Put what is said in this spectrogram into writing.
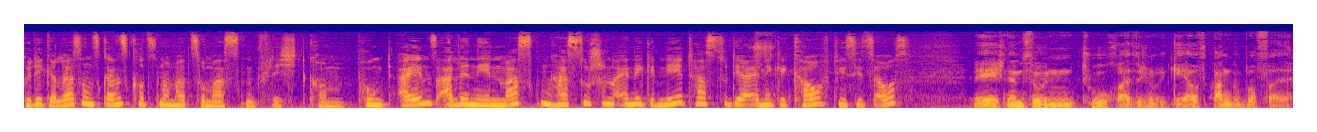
Rüdiger, lass uns ganz kurz nochmal zur Maskenpflicht kommen. Punkt eins: alle nähen Masken. Hast du schon eine genäht? Hast du dir eine gekauft? Wie sieht's aus? Nee, ich nehme so ein Tuch, also ich gehe auf Banküberfall.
